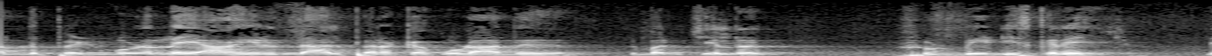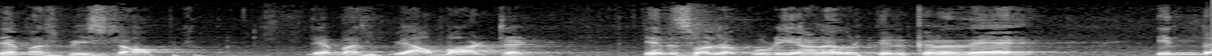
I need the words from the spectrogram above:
அந்த பெண் குழந்தையாக இருந்தால் பிறக்கக்கூடாது. Women children should be discourage they must be stopped they must be aborted என்று சொல்லக்கூடிய அளவிற்கு இருக்கிறதே இந்த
